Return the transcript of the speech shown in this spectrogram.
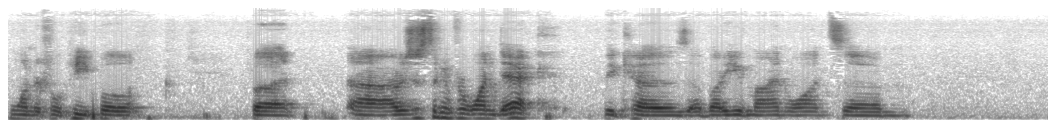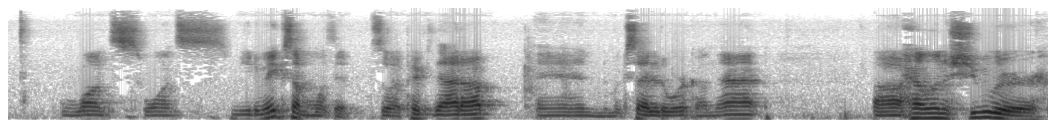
wonderful people. But uh, I was just looking for one deck because a buddy of mine wants um, wants wants me to make something with it. So I picked that up, and I'm excited to work on that. Uh, Helen Schuler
